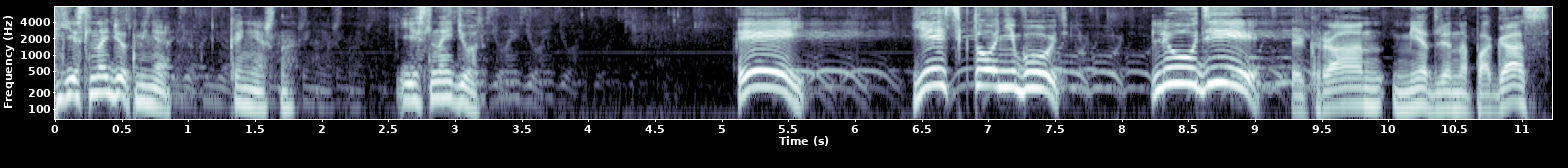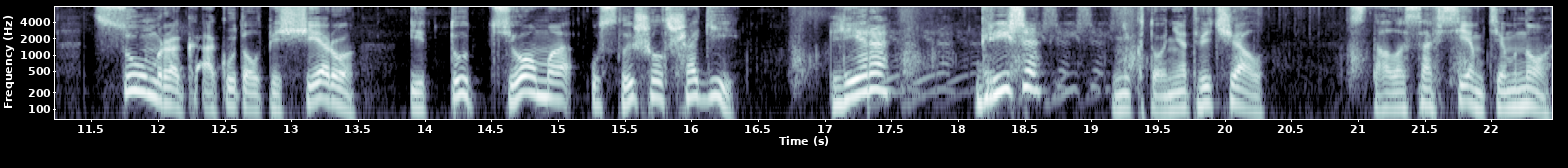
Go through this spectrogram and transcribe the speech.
Если найдет меня, конечно. Если найдет. Эй! Есть кто-нибудь? Люди! Экран медленно погас, сумрак окутал пещеру, и тут Тёма услышал шаги. Лера? Гриша? Никто не отвечал. Стало совсем темно.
